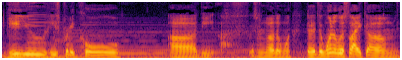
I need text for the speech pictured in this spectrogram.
Giyu, he's pretty cool. Uh, the there's another one. The the one that looks like um,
